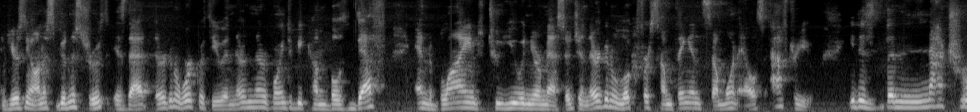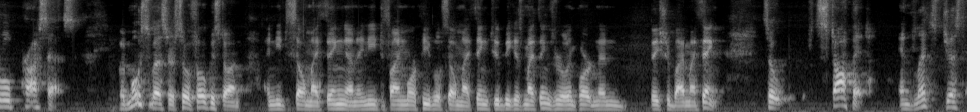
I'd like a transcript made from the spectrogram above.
And here's the honest goodness truth is that they're going to work with you and then they're going to become both deaf and blind to you and your message. And they're going to look for something in someone else after you. It is the natural process. But most of us are so focused on, I need to sell my thing and I need to find more people to sell my thing to because my thing's really important and they should buy my thing. So stop it. And let's just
